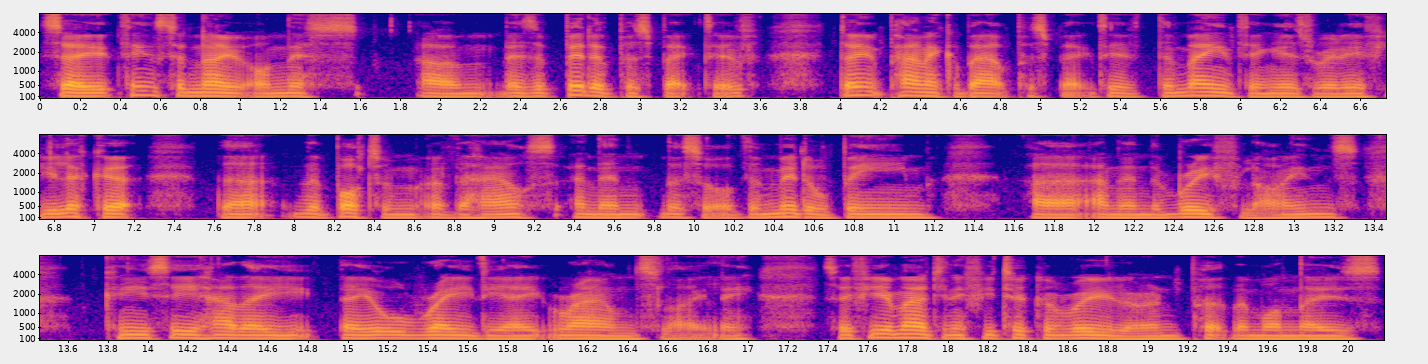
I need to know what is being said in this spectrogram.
So things to note on this, um, there's a bit of perspective. Don't panic about perspective. The main thing is really if you look at the the bottom of the house and then the sort of the middle beam uh, and then the roof lines can you see how they, they all radiate round slightly? So if you imagine if you took a ruler and put them on those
